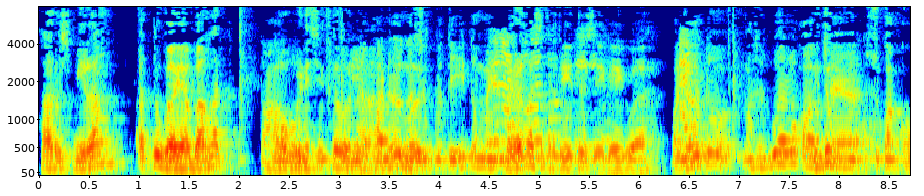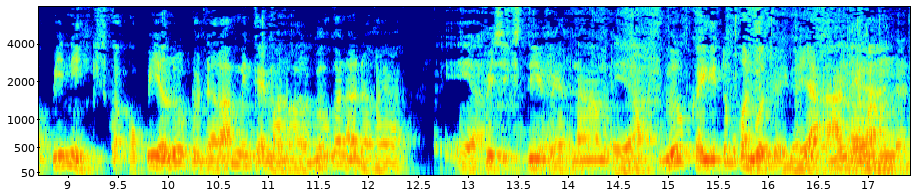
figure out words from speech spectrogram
harus bilang ah tuh gaya banget Tahu. di situ Iya, nah. padahal nggak seperti itu men. Iya, padahal nggak seperti itu sih kayak gue Padahal tuh maksud gua lu kalau Itu- misalnya suka kopi nih, suka kopi ya lu perdalamin kayak manual gua kan ada kayak iya. V60 Vietnam. Iya. Nah, lu kayak gitu bukan buat gaya-gayaan, Iya, emang dan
